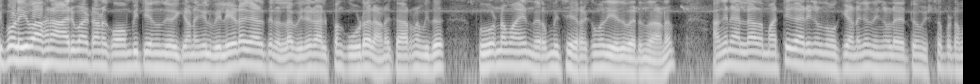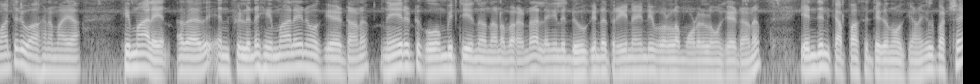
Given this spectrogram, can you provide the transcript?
ഇപ്പോൾ ഈ വാഹനം ആരുമായിട്ടാണ് കോമ്പീറ്റ് ചെയ്യുന്നതെന്ന് ചോദിക്കുകയാണെങ്കിൽ വിലയുടെ കാര്യത്തിലല്ല വിലയുടെ അല്പം കൂടുതലാണ്. കാരണം ഇത് പൂർണമായും നിർമ്മിച്ച് ഇറക്കുമതി ചെയ്ത് വരുന്നതാണ്. അങ്ങനെയല്ലാതെ മറ്റു കാര്യങ്ങൾ നോക്കുകയാണെങ്കിൽ നിങ്ങളുടെ ഏറ്റവും ഇഷ്ടപ്പെട്ട മറ്റൊരു വാഹനമായ ഹിമാലയൻ അതായത് എൻഫീൽഡിന്റെ ഹിമാലയനും ഒക്കെ ആയിട്ടാണ് നേരിട്ട് കോമ്പറ്റ് ചെയ്യുന്നതെന്നാണ് പറയേണ്ടത് അല്ലെങ്കിൽ ഡ്യൂക്കിന്റെ ത്രീ നയന്റി പോലുള്ള മോഡലുകളും ഒക്കെ ആയിട്ടാണ് എൻജിൻ കപ്പാസിറ്റി ഒക്കെ നോക്കുകയാണെങ്കിൽ. പക്ഷേ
